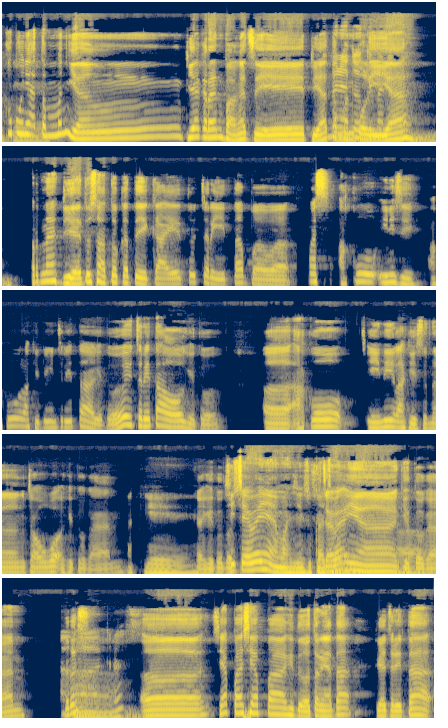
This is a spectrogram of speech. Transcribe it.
Aku Oke. punya temen yang dia keren banget sih. Dia Gimana teman tuh, kuliah. Pernah dia itu satu ketika itu cerita bahwa, Mas, aku ini sih, aku lagi pengen cerita gitu. Oh cerita oh gitu. Eh, aku ini lagi seneng cowok gitu kan. Oke. Kayak gitu Si terus ceweknya mas yang suka cewek. ceweknya gitu Oh. kan. Terus Ah, terus eh siapa siapa gitu. Oh, ternyata dia cerita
